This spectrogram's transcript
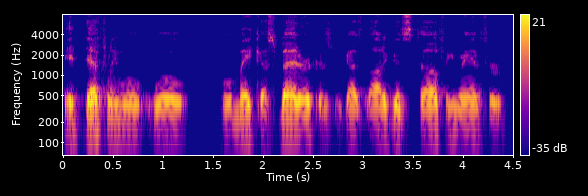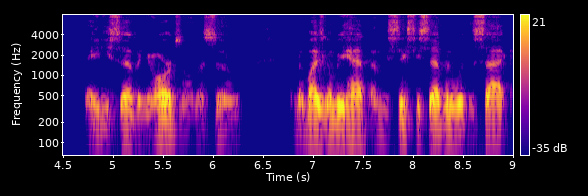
it definitely will will will make us better because we got a lot of good stuff. He ran for 87 yards on us, so nobody's going to be happy. I mean, 67 with the sack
